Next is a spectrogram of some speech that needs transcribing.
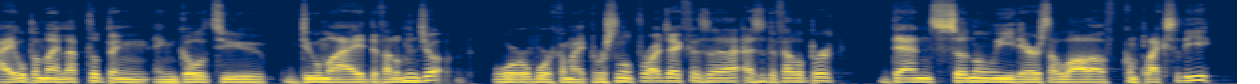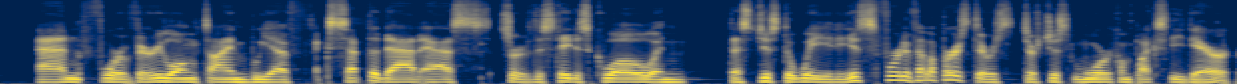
I open my laptop and, and go to do my development job or work on my personal project as a, as a developer, then suddenly there's a lot of complexity. And for a very long time, we have accepted that as sort of the status quo and that's just the way it is for developers. There's there's just more complexity there.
